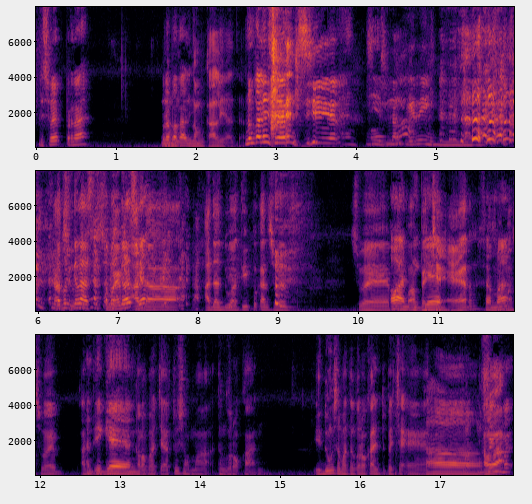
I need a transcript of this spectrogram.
di swab pernah berapa Enam- kali? Enam kali ada. Enam kali swab. Anjir. Mau senang piring. Dapat gelas, dapat gelas ada ada dua tipe kan swab. Swab Oh, apa antigen. PCR Sama swab antigen. Kalau PCR itu sama tenggorokan. Hidung sama tenggorokan itu PCR. Oh. Maksudnya Kalau-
